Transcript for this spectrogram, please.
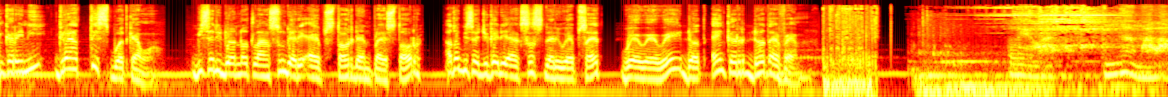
Anchor ini gratis buat kamu. Bisa di-download langsung dari App Store dan Play Store, atau bisa juga diakses dari website www.anchor.fm. Lewat tengah.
